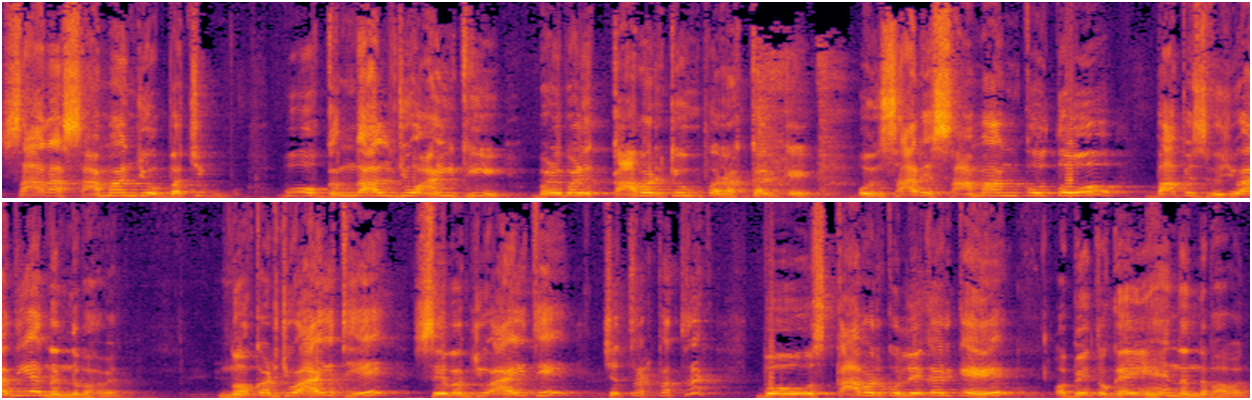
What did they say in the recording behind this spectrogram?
सारा सामान जो बच, वो गंगाल जो आई थी बड़े बड़े काबर के ऊपर रख करके, उन सारे सामान को तो वापस भिजवा दिया नंद भवन। नौकर जो आए थे, सेवक जो आए थे, चित्रक पत्रक, वो उस काबर को लेकर के, और वे तो गए हैं नंद भवन।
